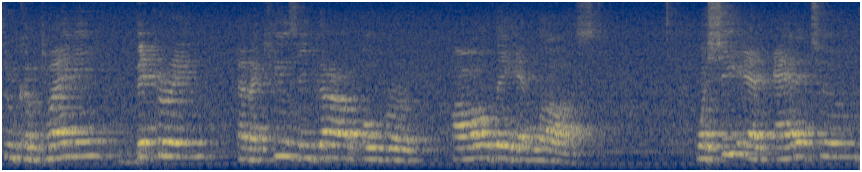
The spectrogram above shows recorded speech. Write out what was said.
through complaining, bickering, and accusing God over all they had lost? Was she an attitude,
